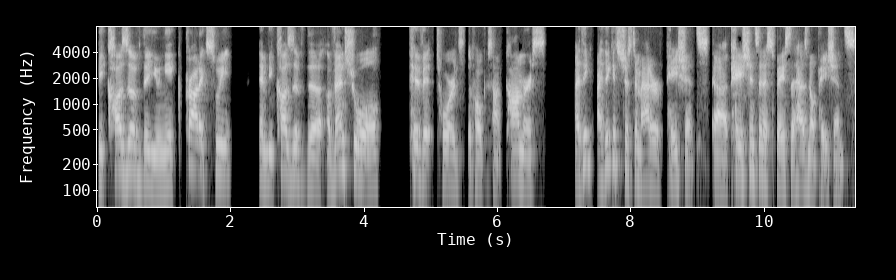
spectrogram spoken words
because of the unique product suite and because of the eventual pivot towards the focus on commerce i think i think it's just a matter of patience. Uh, patience in a space that has no patience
